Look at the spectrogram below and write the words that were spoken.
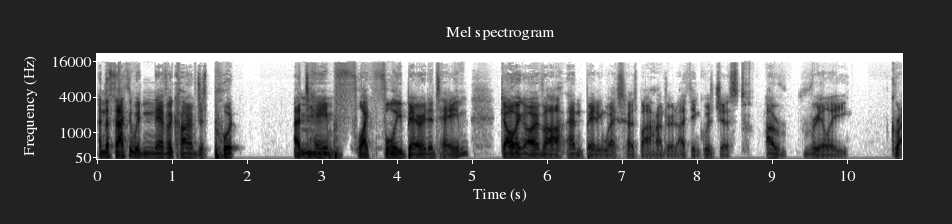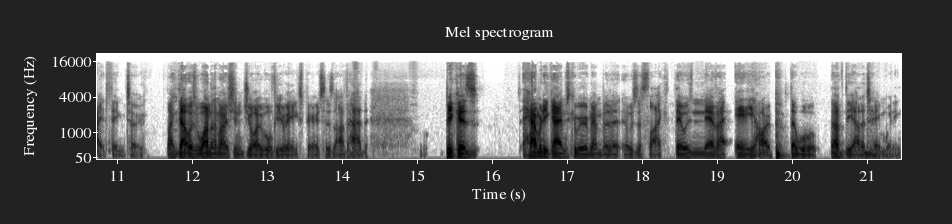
and the fact that we'd never kind of just put a mm. team like fully buried a team going over and beating West Coast by 100, I think was just a really great thing too. Like that was one of the most enjoyable viewing experiences I've had because how many games can we remember that it was just like there was never any hope that we'll of the other team winning.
